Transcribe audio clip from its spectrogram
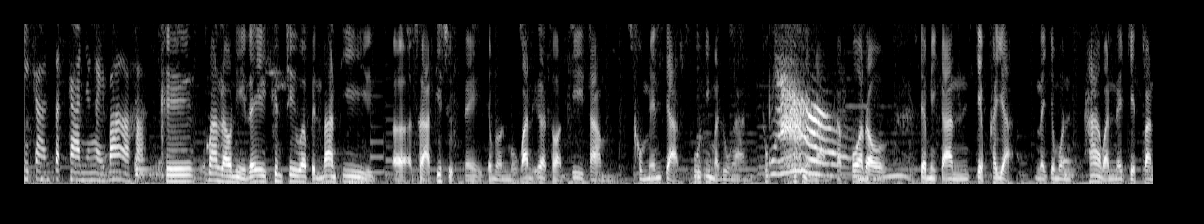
มีการจัดการยังไงบ้างอะคะคือบ้านเรานี่ได้ขึ้นชื่อว่าเป็นบ้านที่เอ่อสะอาดที่สุดในจำนวนหมู่บ้านเอื้ออาทรที่ตามคอมเมนต์จากผู้ที่มาดูงานทุกทุกหน่วยงานครับเพราะว่าเราจะมีการเก็บขยะในจำนวน 5 วันใน 7 วัน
